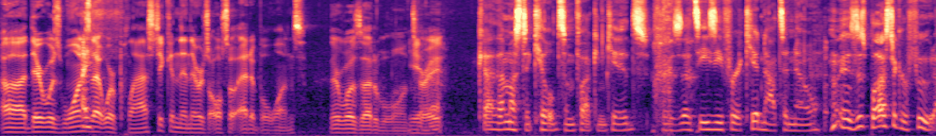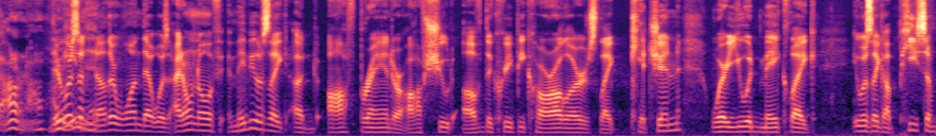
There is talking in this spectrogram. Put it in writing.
Uh, there was ones I that were plastic, and then there was also edible ones. There was edible ones, Yeah. right? God, that must have killed some fucking kids because that's easy for a kid not to know. Is this plastic or food? I don't know. There I'm was eating it. another one that was I don't know if maybe it was like an off-brand or offshoot of the creepy crawlers like kitchen where you would make like it was like a piece of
